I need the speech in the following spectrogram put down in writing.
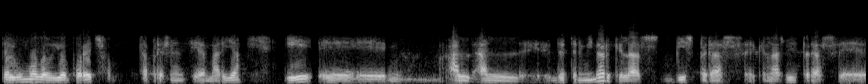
de algún modo dio por hecho esa presencia de María y eh, al, determinar que las vísperas, eh, que en las vísperas se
